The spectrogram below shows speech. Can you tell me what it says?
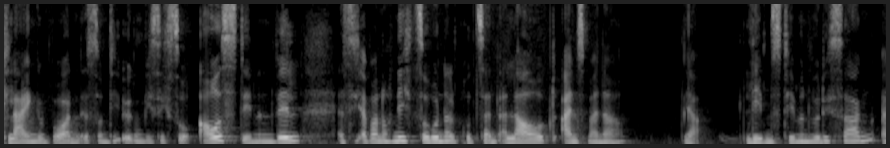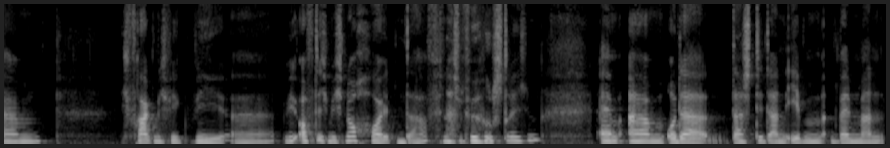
klein geworden ist und die irgendwie sich so ausdehnen will, es sich aber noch nicht zu 100 Prozent erlaubt. Eins meiner ja, Lebensthemen, würde ich sagen. Ähm, ich frage mich, wie, wie, äh, wie oft ich mich noch häuten darf, in Anführungsstrichen. Ähm, ähm, oder da steht dann eben, wenn man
